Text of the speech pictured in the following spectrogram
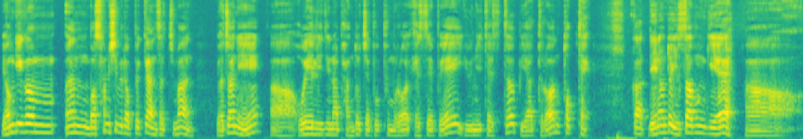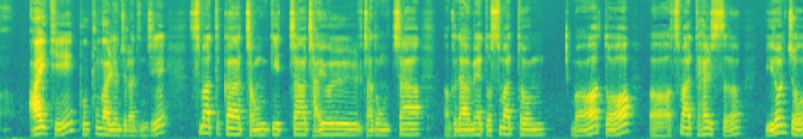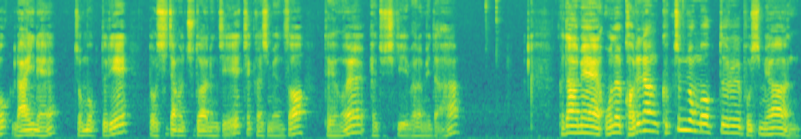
연기금은 뭐 31억 밖에 안 샀지만 여전히 아, OLED나 반도체 부품으로 SFA, 유니테스트, 비아트론, 톱텍 그러니까 내년도 1, 4분기에 아, IT 부품 관련주라든지 스마트카, 전기차, 자율 자동차, 어, 그 다음에 또 스마트홈, 뭐또 어, 스마트 헬스 이런 쪽 라인의 종목들이 또 시장을 주도하는지 체크하시면서 대응을 해주시기 바랍니다. 그 다음에 오늘 거래량 급증 종목들을 보시면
